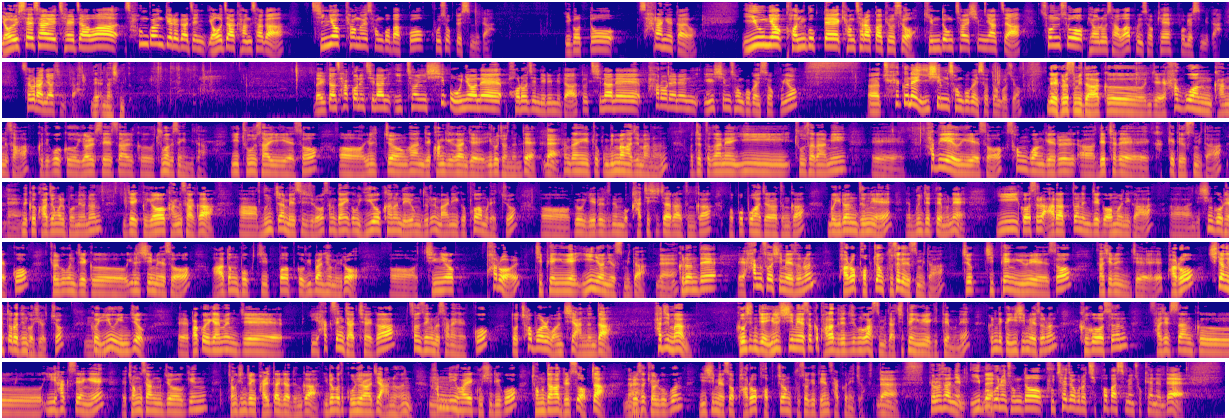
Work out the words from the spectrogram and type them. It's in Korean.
13살 제자와 성관계를 가진 여자 강사가 징역형을 선고받고 구속됐습니다. 이것도 사랑일까요? 이웅혁 건국대 경찰학과 교수, 김동철 심리학자, 손수호 변호사와 분석해 보겠습니다. 세월 안녕하십니까? 네, 안녕하십니까. 네, 일단 사건은 지난 2015년에 벌어진 일입니다. 또 지난해 8월에는 1심 선고가 있었고요. 어, 최근에 2심 선고가 있었던 거죠. 네, 그렇습니다. 그 이제 학원 강사 그리고 그 13살 그 중학생입니다. 이 두 사이에서 어 일정한 이제 관계가 이제 이루어졌는데 네. 상당히 조금 민망하지만은 어쨌든 간에 이 두 사람이 예, 합의에 의해서 성관계를 아, 네 차례 갖게 되었습니다. 네. 근데 그 과정을 보면은 이제 그 여 강사가 아, 문자 메시지로 상당히 그 유혹하는 내용들을 많이 그 포함을 했죠. 어, 뭐 예를 들면 뭐 같이 쉬자라든가 뭐 뽀뽀하자라든가 뭐 이런 등의 문제 때문에 이것을 알았던 이제 그 어머니가 아, 이제 신고를 했고 결국은 이제 그 1심에서 아동복지법 그 위반 혐의로 어, 징역 8월 집행유예 2년이었습니다. 네. 그런데 예, 항소심에서는 바로 법정 구속이 됐습니다. 즉 집행유예에서 사실은 이제 바로 실형이 떨어진 것이었죠. 그 이유인즉 예, 바꿔 얘기하면 이제 이 학생 자체가 선생님을 사랑했고 또 처벌을 원치 않는다. 하지만 그것이 이제 1심에서 그 받아들여진 것 같습니다. 집행유예이기 때문에. 그런데 그 2심에서는 그것은 사실상 그 이 학생의 정상적인 정신적인 발달이라든가 이런 것을 고려하지 않은 합리화의 구실이고 정당화될 수 없다. 네. 그래서 결국은 2심에서 바로 법정 구속이 된 사건이죠. 네. 변호사님, 이 네. 부분을 좀더 구체적으로 짚어봤으면 좋겠는데,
